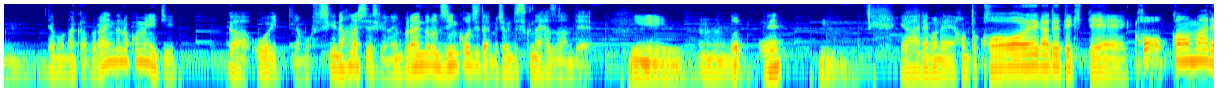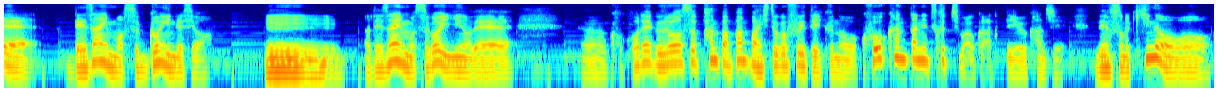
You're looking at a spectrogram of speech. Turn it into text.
うん、でもなんかブラインドのコミュニティが多いっていうのも不思議な話ですけどね、ブラインドの人口自体めちゃめちゃ少ないはずなんで。うん、うん、そうですね。うん、いやーでもね、本当これが出てきて、ここまでデザインもすっごいいいんですよ。うん、デザインもすごいいいので、うん、ここでグロースパンパンパンパン人が増えていくのをこう簡単に作っちまうかっていう感じ。で、その機能を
